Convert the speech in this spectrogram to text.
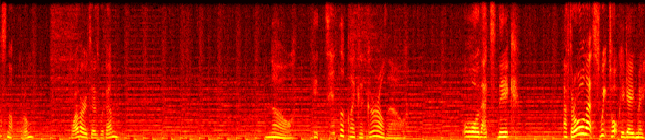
That's not Prum. Whoever it is with him. No, it did look like a girl though. Oh, that snake. After all that sweet talk he gave me.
